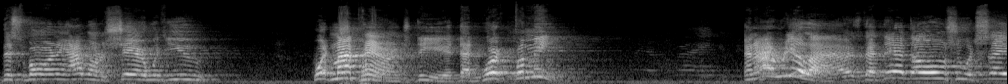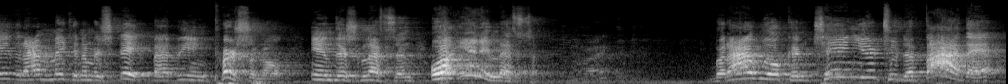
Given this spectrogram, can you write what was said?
This morning, I want to share with you what my parents did that worked for me. And I realize that there are those who would say that I'm making a mistake by being personal in this lesson or any lesson. But I will continue to defy that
